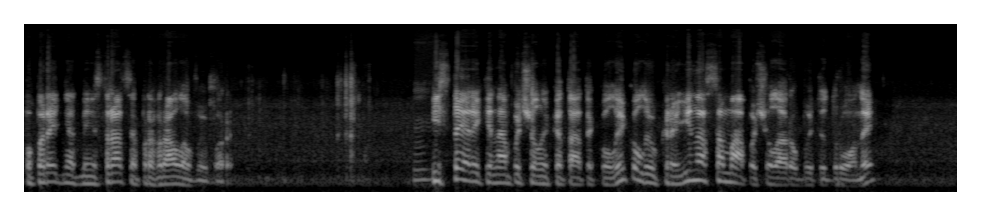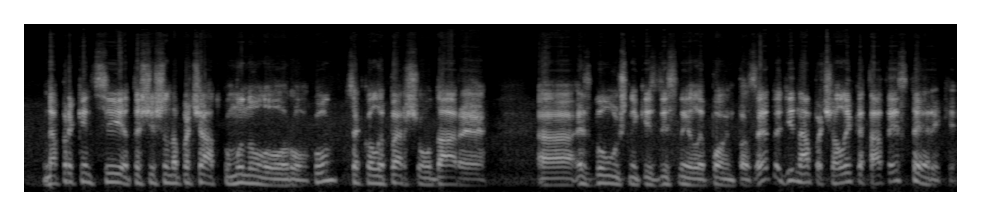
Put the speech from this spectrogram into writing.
попередня адміністрація програла вибори. Істерики нам почали катати коли, коли Україна сама почала робити дрони. Наприкінці, точніше на початку минулого року, це коли перші удари е, СБУшники здійснили по НПЗ, тоді нам почали катати істерики,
